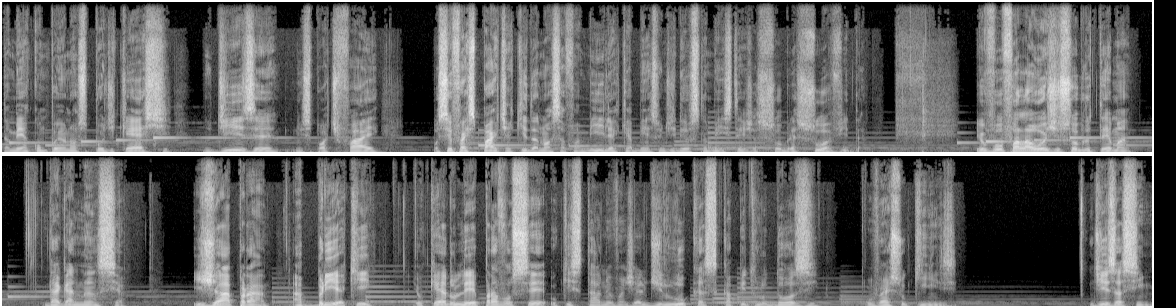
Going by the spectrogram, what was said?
também acompanha o nosso podcast no Deezer, no Spotify. Você faz parte aqui da nossa família, que a bênção de Deus também esteja sobre a sua vida. Eu vou falar hoje sobre o tema da ganância. E já para abrir aqui, eu quero ler para você o que está no Evangelho de Lucas, capítulo 12, o verso 15. Diz assim:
